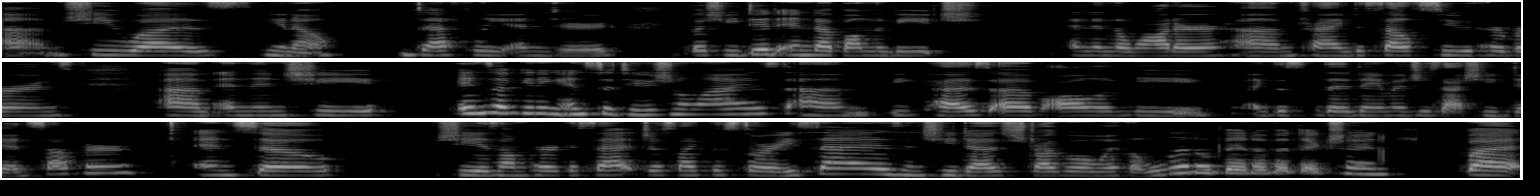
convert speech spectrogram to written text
um, she was, you know, deathly injured. But she did end up on the beach and in the water, um, trying to self-soothe her burns. Um, and then she ends up getting institutionalized um, because of all of the like the, the damages that she did suffer. And so she is on Percocet, just like the story says, and she does struggle with a little bit of addiction, but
